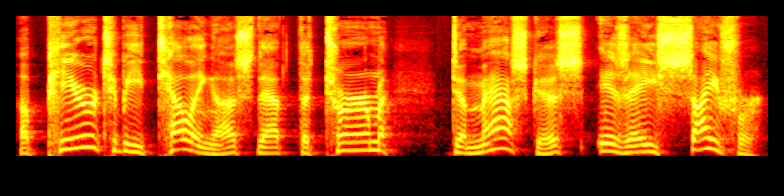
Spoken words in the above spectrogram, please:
appear to be telling us that the term Damascus is a cipher,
